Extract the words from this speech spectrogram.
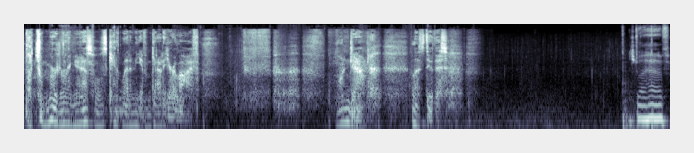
Bunch of murdering assholes. Can't let any of them get out of here alive. One down. Let's do this. Which do I have?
